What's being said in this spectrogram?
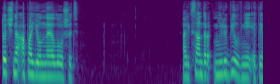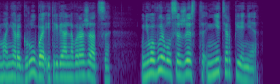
точно опоенная лошадь. Александр не любил в ней этой манеры грубо и тривиально выражаться. У него вырвался жест нетерпения —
